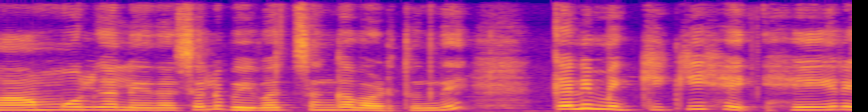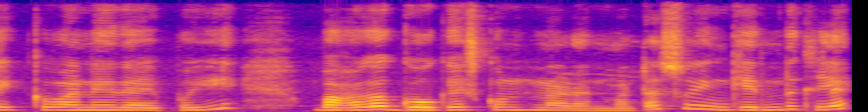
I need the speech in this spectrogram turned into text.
మామూలుగా లేదు. అసలు బీభత్సంగా పడుతుంది. కానీ మిక్కీకి హె హెయిర్ ఎక్కువ అనేది అయిపోయి బాగా గోకేసుకుంటున్నాడు అనమాట సో ఇంకెందుకులే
